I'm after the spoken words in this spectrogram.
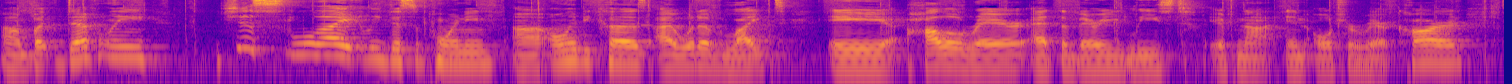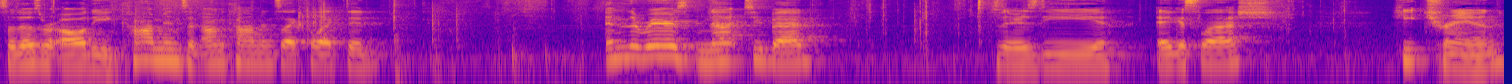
um, but definitely just slightly disappointing, uh, only because I would have liked a holo rare at the very least, if not an ultra rare card. So those were all the commons and uncommons I collected. And the rares, not too bad. There's the Aegislash, Heatran,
